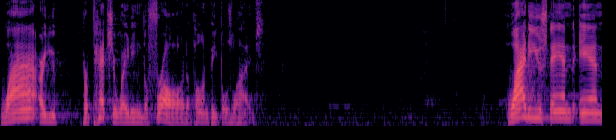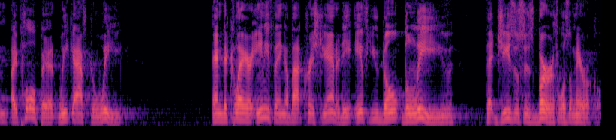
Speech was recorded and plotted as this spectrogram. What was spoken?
why are you perpetuating the fraud upon people's lives? Why do you stand in a pulpit week after week and declare anything about Christianity if you don't believe that Jesus' birth was a miracle?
